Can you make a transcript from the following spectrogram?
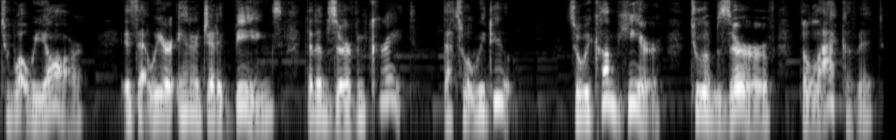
to what we are is that we are energetic beings that observe and create. That's what we do. So, we come here to observe the lack of it,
